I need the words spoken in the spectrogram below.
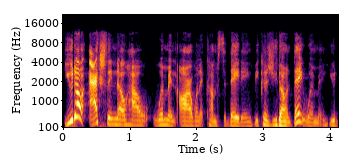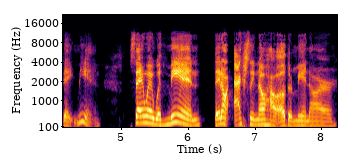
you don't actually know how women are when it comes to dating because you don't date women, you date men. Same way with men, they don't actually know how other men are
